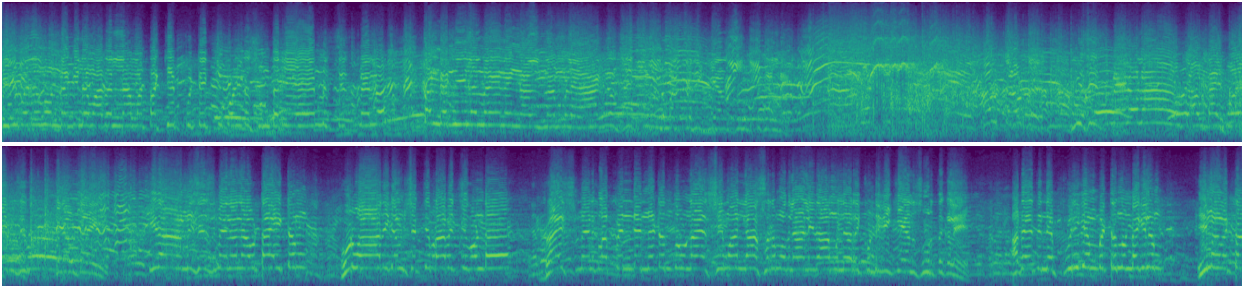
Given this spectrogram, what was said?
തിരുവരുന്നുണ്ടെങ്കിലും അതെല്ലാം അടക്കി പിടിച്ചുകൊണ്ട് സുന്ദരിയായ മിസ്സിസ് മെനോൻ തന്റെ നീല നയനങ്ങൾ നമ്മളെ ആകർഷിച്ചുകൊണ്ട് മത്സരിക്കുകയാണ് സുഹൃത്തുക്കളുടെ out out Mrs Menon out ഔട്ടായി പോയി മിസ്സിസ് ഔട്ടായി ഇതാ മിസ്സിസ് മേനോൻ ഔട്ടായിട്ടും പൂർവാധികം ശക്തി പ്രാപിച്ചുകൊണ്ട് ബ്രൈറ്റ്സ്മാൻ ക്ലബിന്റെ നെടുന്തൂണായ ലാസർ മുതലാളി ഇതാ മുന്നേറിക്കൊണ്ടിരിക്കുകയാണ് സുഹൃത്തുക്കളെ. അദ്ദേഹത്തിന്റെ പുരികം വെട്ടുന്നുണ്ടെങ്കിലും ഇമ വെട്ടാ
